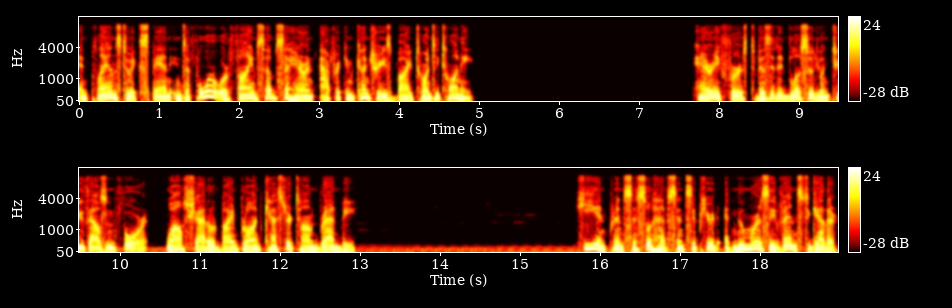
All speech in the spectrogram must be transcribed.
and plans to expand into four or five sub-Saharan African countries by 2020. Harry first visited Lesotho in 2004, while shadowed by broadcaster Tom Bradby. He and Prince Seeiso have since appeared at numerous events together,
